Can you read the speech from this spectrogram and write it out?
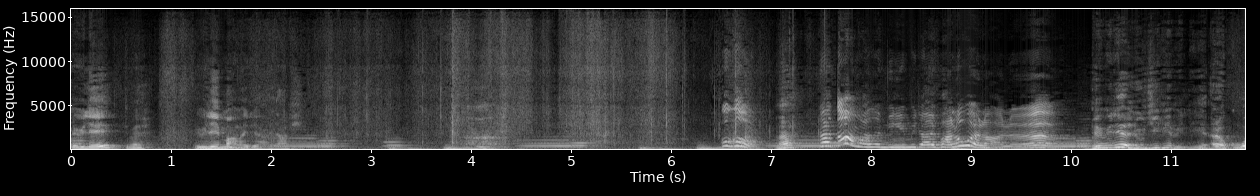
ဘေဘီလေးဒီမဲ့ဘေဘီလေးမှာလိုက်ပြရရပြီကိုကိုဟမ်ဒါတော့50မီလီမီတာဘာလို့ဝယ်လာလဲဘေဘီလေးကလူကြီးဖြစ်ပြီလေအဲ့တော့ကိုက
